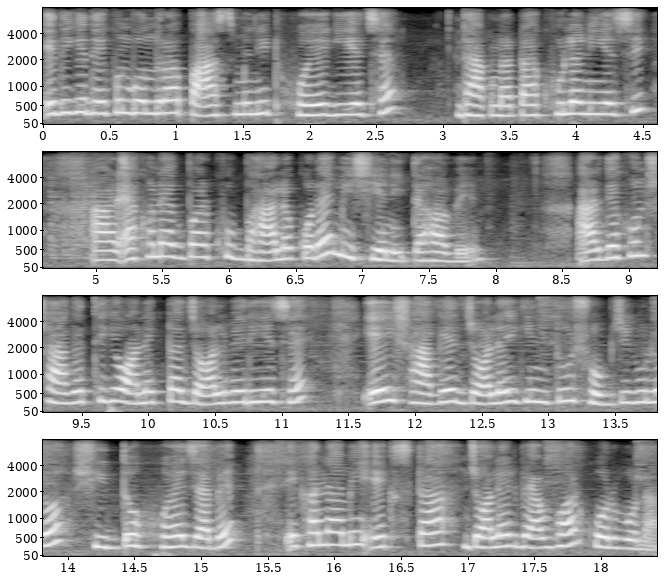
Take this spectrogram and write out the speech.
এদিকে দেখুন বন্ধুরা, পাঁচ মিনিট হয়ে গিয়েছে। ঢাকনাটা খুলে নিয়েছি। আর এখন একবার খুব ভালো করে মিশিয়ে নিতে হবে। আর দেখুন, শাকের থেকে অনেকটা জল বেরিয়েছে। এই শাকের জলেই কিন্তু সবজিগুলো সিদ্ধ হয়ে যাবে। এখানে আমি এক্সট্রা জলের ব্যবহার করব না।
